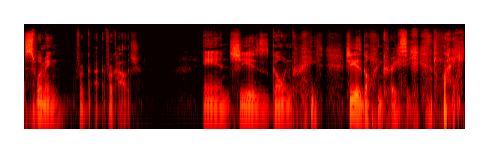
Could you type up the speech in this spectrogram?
swimming for for college. And she is going crazy she is going crazy. Like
